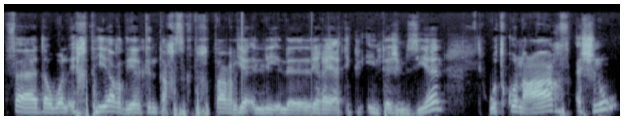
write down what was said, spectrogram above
فهذا هو الاختيار ديالك انت. خصك تختار اللي اللي غيعطيك الإنتاج مزيان وتكون عارف أشنو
